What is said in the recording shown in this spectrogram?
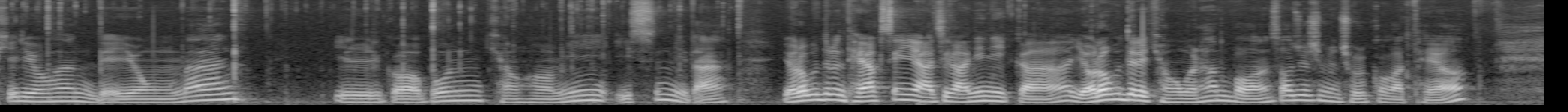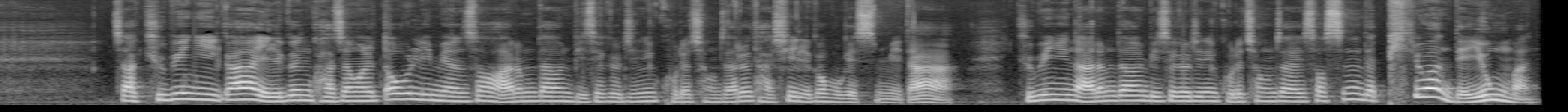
필요한 내용만 읽어본 경험이 있습니다. 여러분들은 대학생이 아직 아니니까 여러분들의 경험을 한번 써주시면 좋을 것 같아요. 자, 규빈이가 읽은 과정을 떠올리면서 아름다운 비색을 지닌 고려청자를 다시 읽어보겠습니다. 규빈이는 아름다운 비색을 지닌 고려청자에서 쓰는데 필요한 내용만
